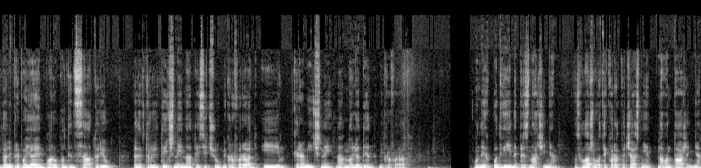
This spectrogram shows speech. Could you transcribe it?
Далі припаяємо пару конденсаторів, електролітичний на 1000 мікрофарад і керамічний на 0,1 мікрофарад. У них подвійне призначення зглажувати короткочасні навантаження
